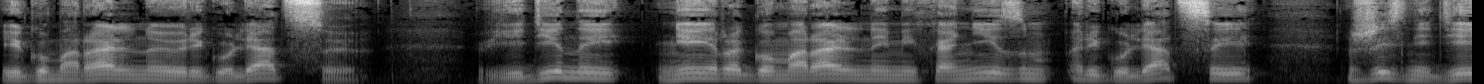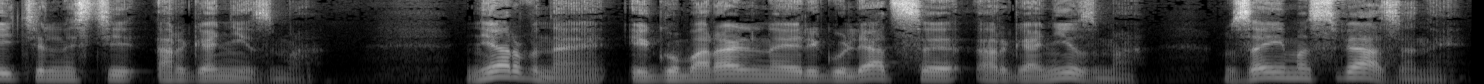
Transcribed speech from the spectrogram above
и гуморальную регуляцию в единый нейрогуморальный механизм регуляции жизнедеятельности организма. Нервная и гуморальная регуляция организма взаимосвязаны.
